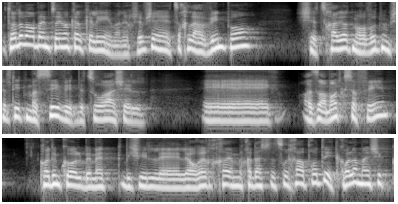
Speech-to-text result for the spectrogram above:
אותו דבר באמצעים הכלכליים, אני חושב שצריך להבין פה שצריכה להיות מעורבות ממשלתית מסיבית בצורה של אה, הזרמות כספים, קודם כל באמת בשביל אה, לעורר מחדש את הצריכה הפרטית, כל המשק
